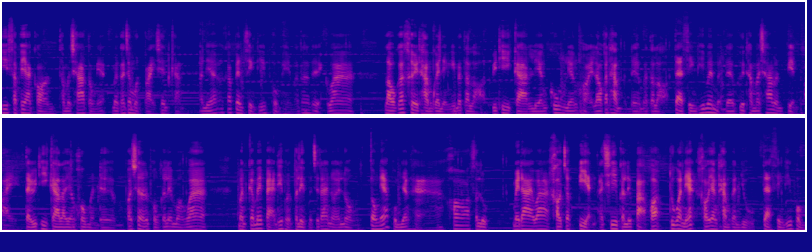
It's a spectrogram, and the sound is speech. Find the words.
ที่ทรัพยากรธรรมชาติตรงนี้มันก็จะหมดไปเช่นกัน อันนี้ก็เป็นสิ่งที่ผมเห็นมาตั้งแต่เด็กว่าเราก็เคยทำกันอย่างนี้มาตลอด วิธีการเลี้ยงกุ้งเลี้ยงหอยเราก็ทำเหมือนเดิมมาตลอด แต่สิ่งที่ไม่เหมือนเดิมคือธรรมชาติมันเปลี่ยนไป แต่วิธีการเรายังคงเหมือนเดิม เพราะฉะนั้นผมก็เลยมองว่า มันก็ไม่แปลกที่ผลผลิตมันจะได้น้อยลง ตรงนี้ผมยังหาข้อสรุปไม่ได้ว่าเขาจะเปลี่ยนอาชีพกันหรือเปล่าเพราะทุกวันนี้เขายังทำกันอยู่ แต่สิ่งที่ผม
